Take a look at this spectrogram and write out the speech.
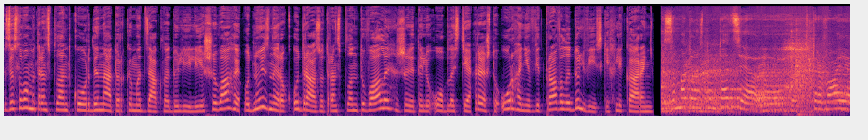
За словами трансплант-координаторки медзакладу Лілії Шиваги, одну із нирок одразу трансплантували жителю області. Решту органів відправили до львівських лікарень. Сама трансплантація е, триває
